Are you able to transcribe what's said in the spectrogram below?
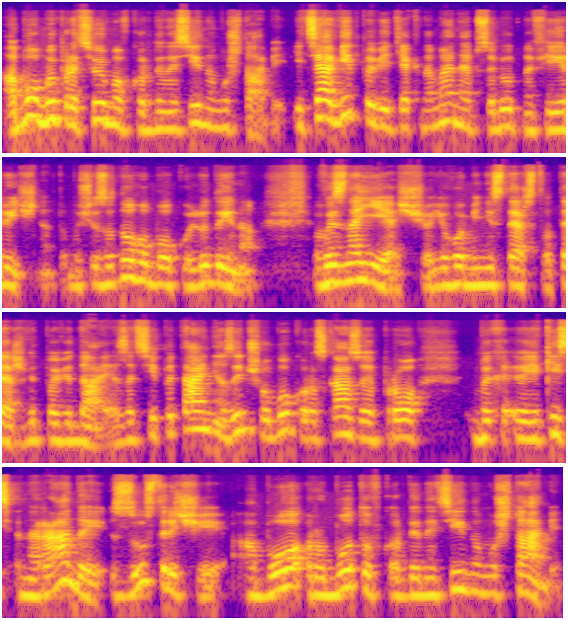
або ми працюємо в координаційному штабі. І ця відповідь, як на мене, абсолютно феєрична, тому що з одного боку людина визнає, що його міністерство теж відповідає за ці питання, з іншого боку, розказує про якісь наради, зустрічі або роботу в координаційному штабі,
